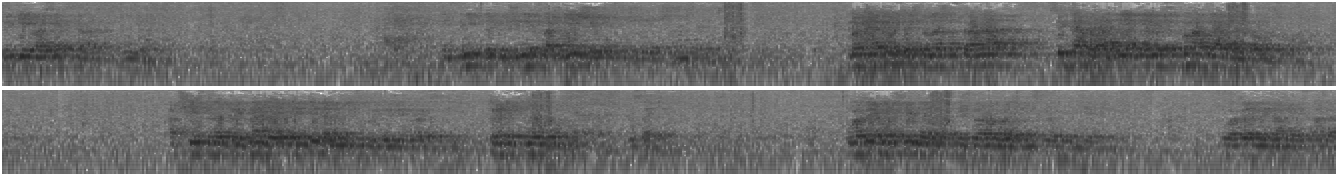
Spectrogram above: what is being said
людей во всех странах в них заключены важнейшие страна всегда была и остается помогателем мирового спорта. Общественное признание и авторитет Олимпийского движения России традиционно высоко. Уважаемые члены Международного Олимпийского комитета, уважаемые дамы и господа,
